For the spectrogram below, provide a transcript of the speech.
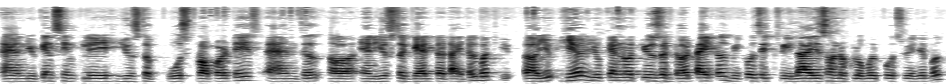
And you can simply use the post properties and just uh, and use the get the title. But uh, you, here you cannot use the the title because it relies on the global post variable.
